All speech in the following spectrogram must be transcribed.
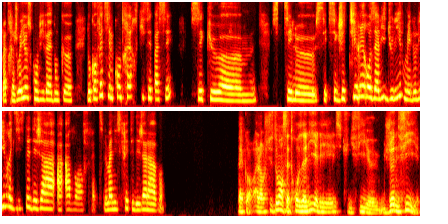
pas très joyeux ce qu'on vivait donc donc en fait c'est le contraire ce qui s'est passé c'est que euh, c'est que j'ai tiré Rosalie du livre, mais le livre existait déjà avant en fait. Le manuscrit était déjà là avant. D'accord. Alors justement, cette Rosalie, elle est, c'est une fille, euh, une jeune fille,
